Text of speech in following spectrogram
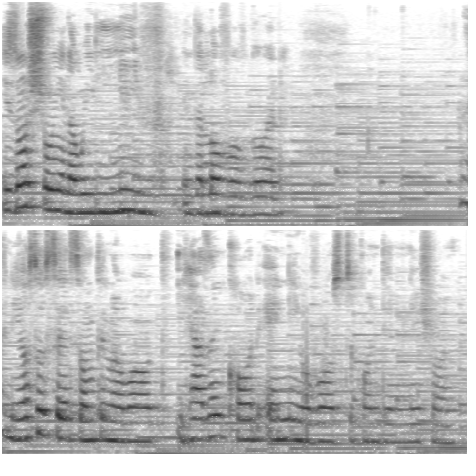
is not showing that we live in the love of God. And he also said something about he hasn't called any of us to condemnation.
